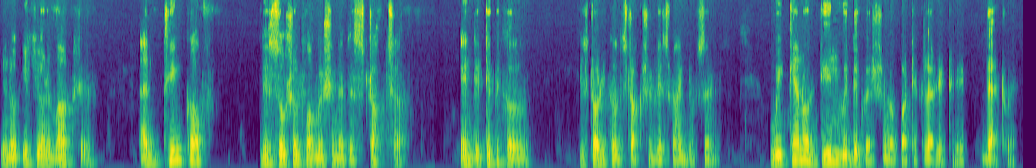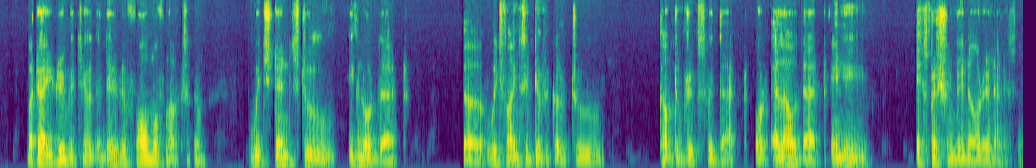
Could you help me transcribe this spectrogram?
you know, if you're a Marxist and think of the social formation as a structure in the typical historical structuralist kind of sense, we cannot deal with the question of particularity that way. But I agree with you that there is a form of Marxism which tends to ignore that, uh, which finds it difficult to come to grips with that or allow that any expression in our analysis.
